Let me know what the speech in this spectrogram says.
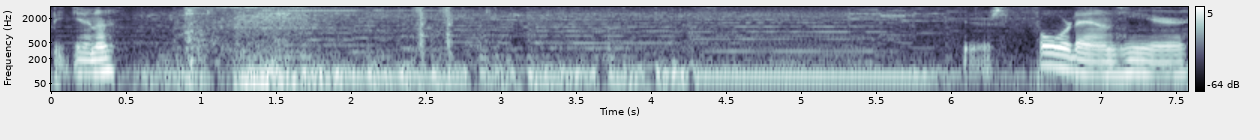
Beginner. Four down here.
